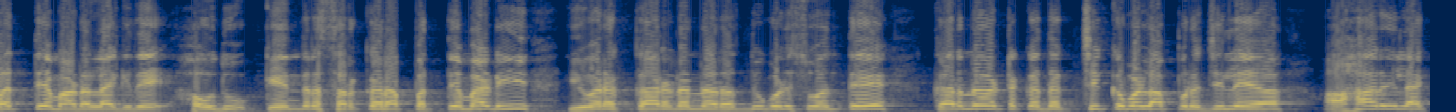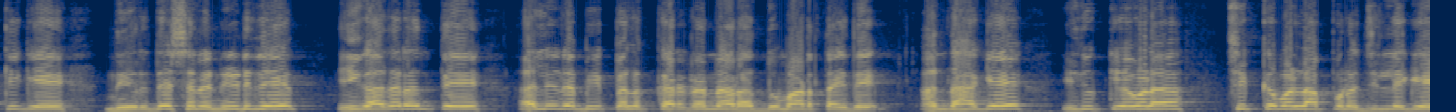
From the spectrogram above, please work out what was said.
ಪತ್ತೆ ಮಾಡಲಾಗಿದೆ. ಹೌದು, ಕೇಂದ್ರ ಸರ್ಕಾರ ಪತ್ತೆ ಮಾಡಿ ಇವರ ಕಾರ್ಡನ್ನು ರದ್ದುಗೊಳಿಸುವಂತೆ ಕರ್ನಾಟಕದ ಚಿಕ್ಕಬಳ್ಳಾಪುರ ಜಿಲ್ಲೆಯ ಆಹಾರ ಇಲಾಖೆಗೆ ನಿರ್ದೇಶನ ನೀಡಿದೆ. ಈಗ ಅದರಂತೆ ಅಲ್ಲಿನ ಬಿಪಿಎಲ್ ಕಾರ್ಡನ್ನು ರದ್ದು ಮಾಡ್ತಾ ಇದೆ. ಅಂದಹಾಗೆ ಇದು ಕೇವಲ ಚಿಕ್ಕಬಳ್ಳಾಪುರ ಜಿಲ್ಲೆಗೆ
